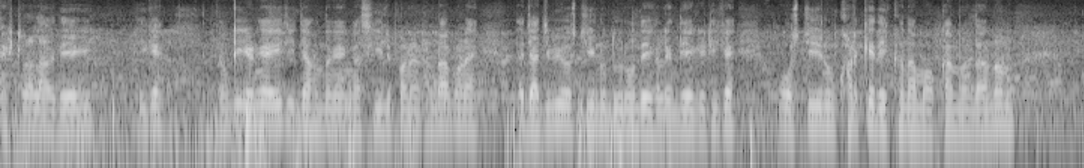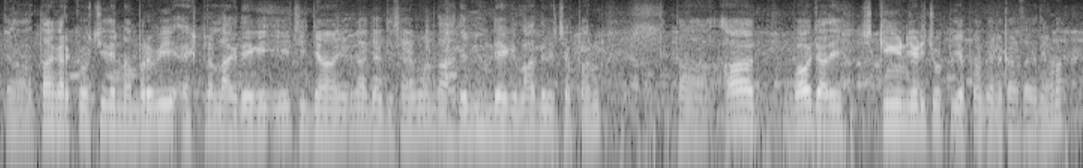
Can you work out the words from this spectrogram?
ਐਕਸਟਰਾ ਲੱਗਦੇ ਹੈਗੇ, ਠੀਕ ਹੈ? ਕਿਉਂਕਿ ਜਿਹੜੀਆਂ ਇਹ ਚੀਜ਼ਾਂ ਹੁੰਦੀਆਂ ਹੈਗੀਆਂ, ਸੀਲਪਣ ਹੈ ਠੰਡਾਪਣ ਹੈ ਤਾਂ ਜੱਜ ਵੀ ਉਸ ਚੀਜ਼ ਨੂੰ ਦੂਰੋਂ ਦੇਖ ਲੈਂਦੇ ਹੈਗੇ, ਠੀਕ ਹੈ? ਉਸ ਚੀਜ਼ ਨੂੰ ਖੜ ਕੇ ਦੇਖਣ ਦਾ ਮੌਕਾ ਮਿਲਦਾ ਉਹਨਾਂ ਨੂੰ। ਤਾਂ ਤਾਂ ਕਰਕੇ ਉਸ ਚੀਜ਼ ਦੇ ਨੰਬਰ ਵੀ ਐਕਸਟਰਾ ਲੱਗਦੇ ਹੈਗੇ, ਇਹ ਚੀਜ਼ਾਂ ਜਿਹੜੀਆਂ ਜੱਜ ਸਾਹਿਬਾਨ ਦੱਸਦੇ ਵੀ ਹੁੰਦੇ ਹੈਗੇ ਬਾਅਦ ਦੇ ਵਿੱਚ ਆਪਾਂ ਨੂੰ। ਤਾਂ ਆ ਬਹੁਤ ਜ਼ਿਆਦਾ ਸ਼ਕੀਨ ਜਿਹੜੀ ਝੋਟੀ ਆਪਾਂ ਗੱਲ ਕਰ ਸਕਦੇ ਹਾਂ, ਹਨਾ? ਬ-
